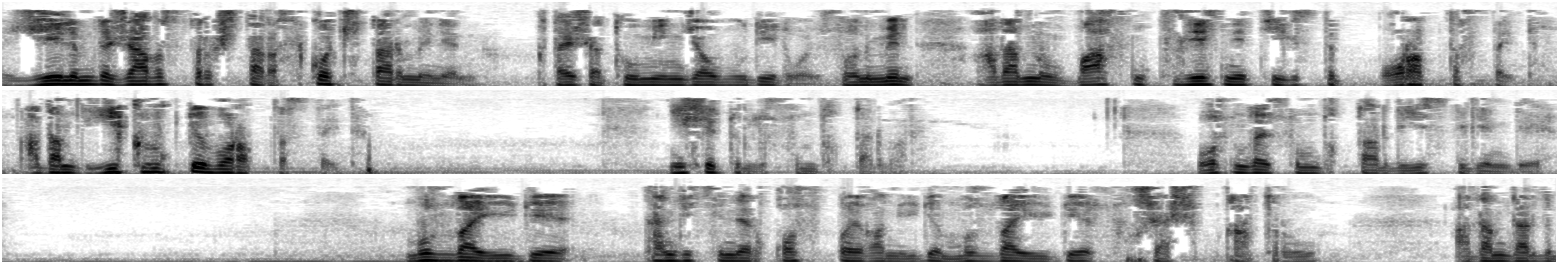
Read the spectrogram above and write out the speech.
желімді жабыстырғыштар скотчтарменен қытайша тумиң жабу дейді ғой. Сонымен адамның басын тізесіне тигізтіп орап тастайды. Адамды екі бүктеп орап тастайды. Неше түрлі сұмдықтар бар. Осындай сұмдықтарды естігенде мұздай үйде кондиционер қосып қойған үйде мұздай үйде су шашып қатыру адамдарды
